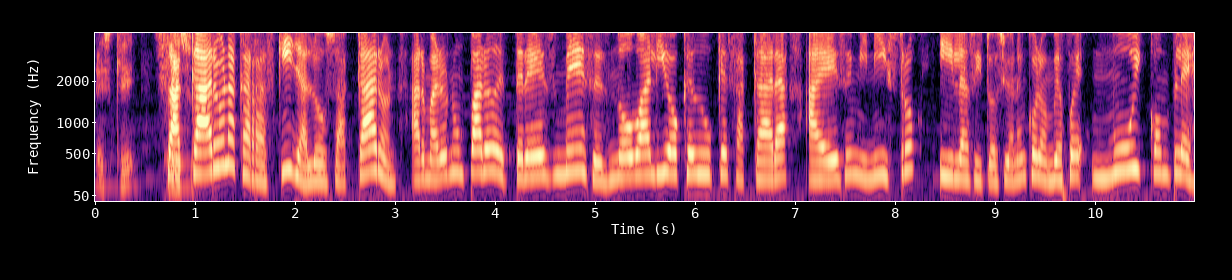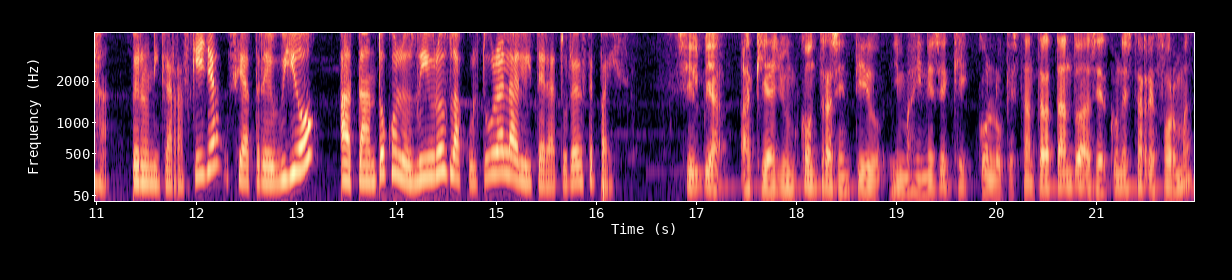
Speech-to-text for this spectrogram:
Es que... Sacaron a Carrasquilla, lo sacaron, armaron un paro de tres meses, no valió que Duque sacara a ese ministro y la situación en Colombia fue muy compleja, pero ni Carrasquilla se atrevió a tanto con los libros, la cultura, la literatura de este país. Silvia, aquí hay un contrasentido. Imagínese que con lo que están tratando de hacer con esta reforma,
